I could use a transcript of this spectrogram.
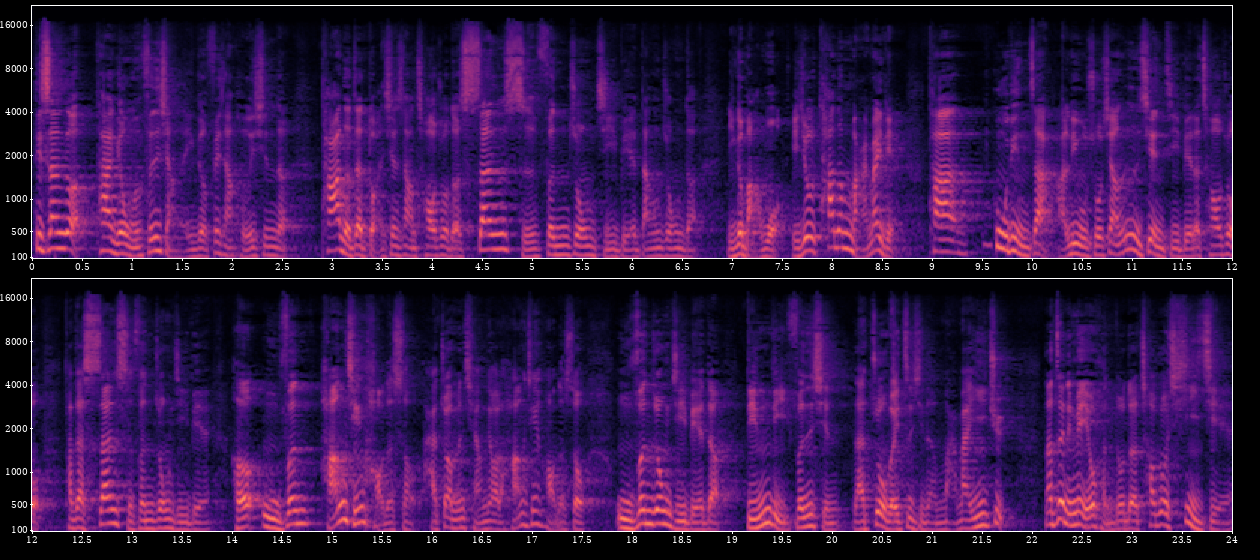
第三个，他还给我们分享了一个非常核心的，他的在短线上操作的三十分钟级别当中的一个把握，也就是他的买卖点。它固定在啊，例如说像日线级别的操作，它在三十分钟级别和五分行情好的时候，还专门强调了行情好的时候五分钟级别的顶底分型来作为自己的买卖依据。那这里面有很多的操作细节，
